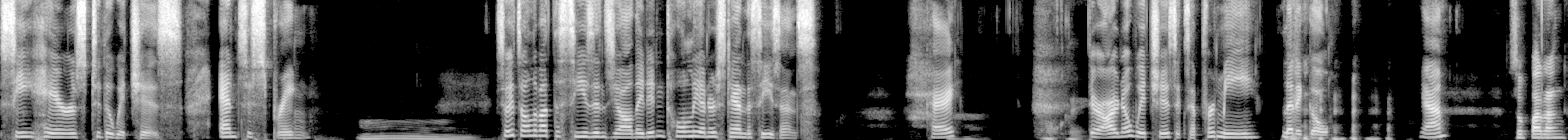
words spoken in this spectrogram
See hares to the witches and to spring. Mm. So it's all about the seasons, y'all. They didn't totally understand the seasons. Okay? Okay. There are no witches except for me. Let it go. yeah? So parang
